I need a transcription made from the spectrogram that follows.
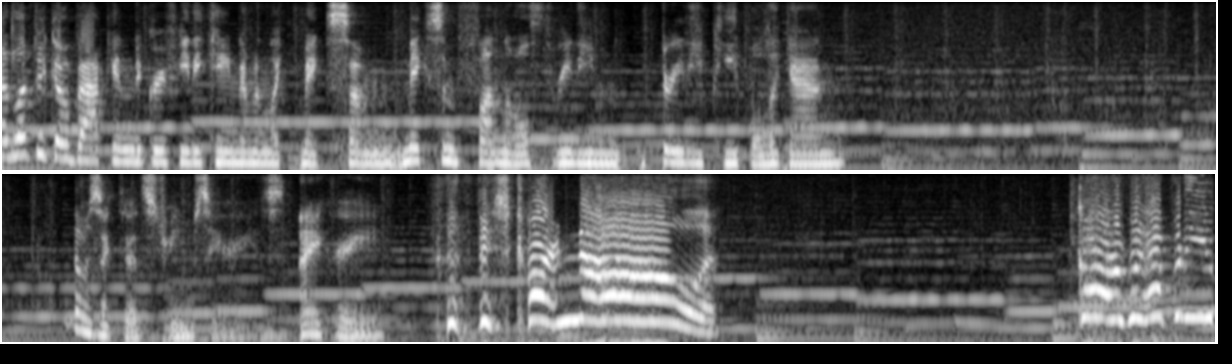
I'd love to go back into Graffiti Kingdom and like make some make some fun little 3D 3D people again. That was a good stream series. I agree. Fish car, no! Car, what happened to you?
